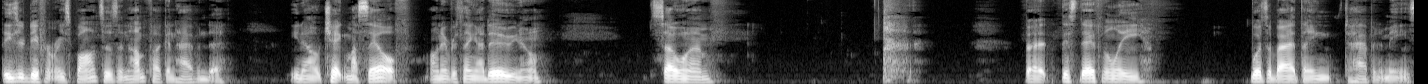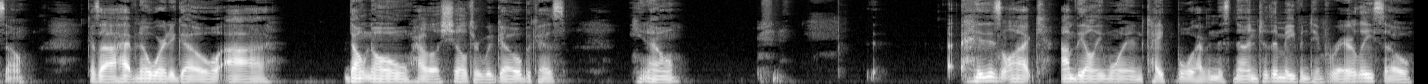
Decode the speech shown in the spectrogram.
these are different responses, and I'm fucking having to, you know, check myself on everything I do. You know, so um, but this definitely was a bad thing to happen to me. So, because I have nowhere to go, I don't know how a shelter would go because, you know, it isn't like I'm the only one capable of having this done to them, even temporarily. So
